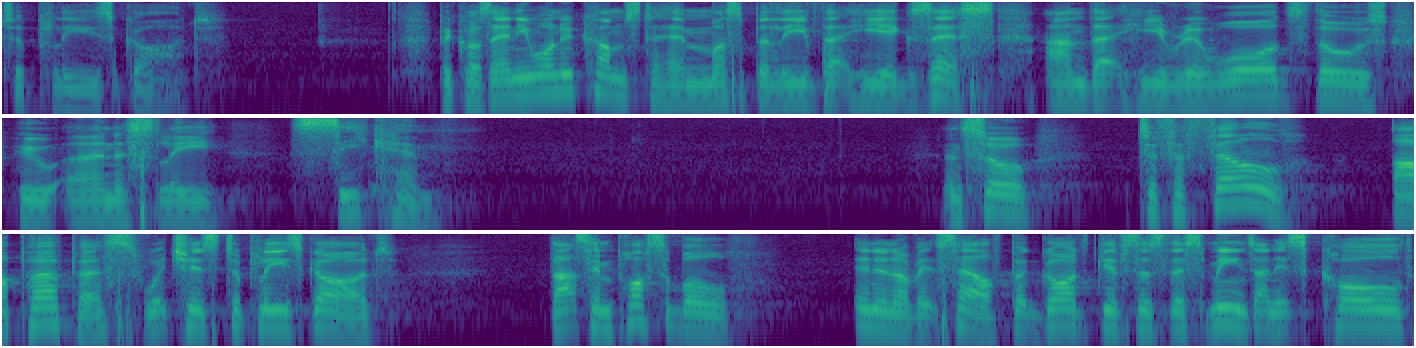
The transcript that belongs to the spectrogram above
to please God. Because anyone who comes to him must believe that he exists and that he rewards those who earnestly seek him. And so, to fulfill our purpose, which is to please God, that's impossible in and of itself, but God gives us this means, and it's called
